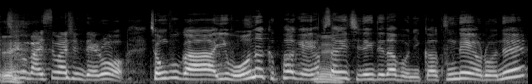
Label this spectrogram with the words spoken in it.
네. 지금 말씀하신 대로 정부가 이 워낙 급하게 협상이 네. 진행되다 보니까 국내 여론을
